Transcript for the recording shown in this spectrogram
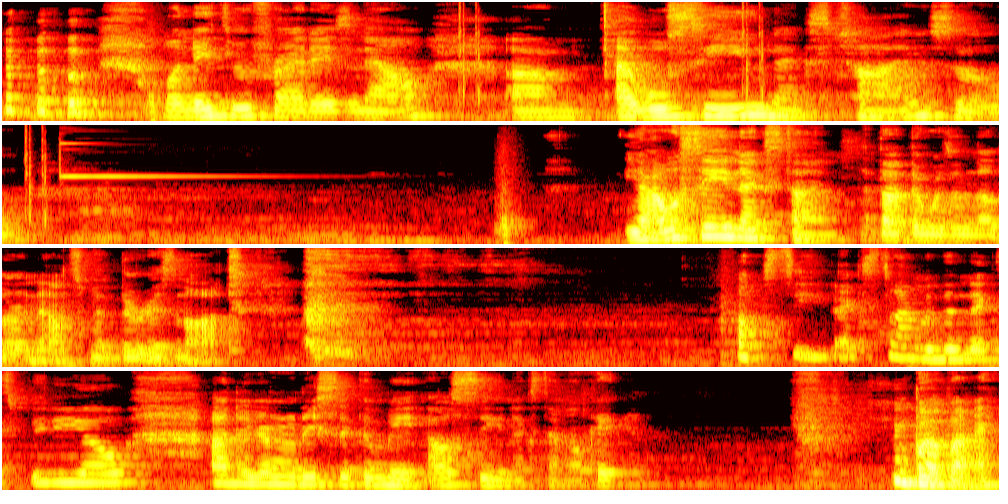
Monday through Fridays now, um, I will see you next time. So, yeah, I will see you next time. I thought there was another announcement. There is not. I'll see you next time in the next video. I know you're already sick of me. I'll see you next time, okay? Bye-bye.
